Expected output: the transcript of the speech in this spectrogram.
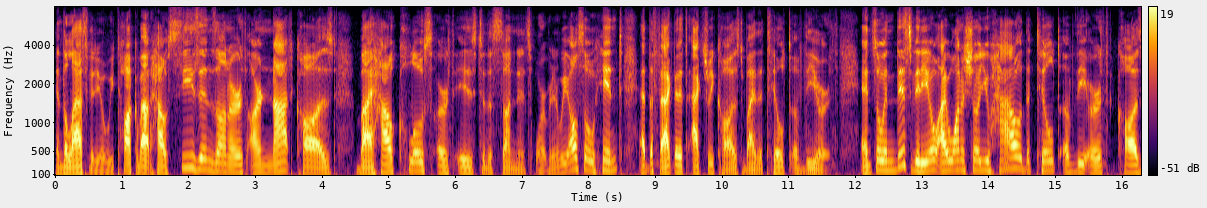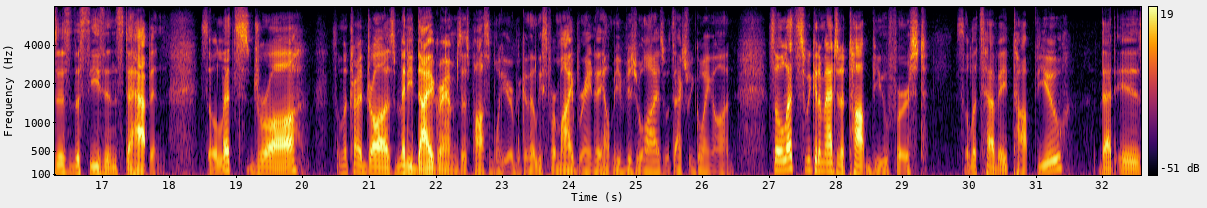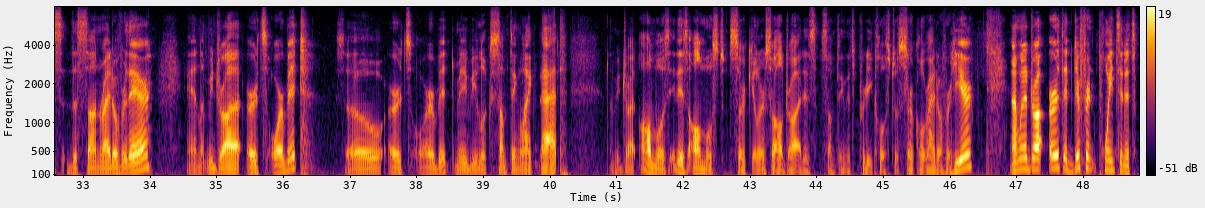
in the last video, we talk about how seasons on Earth are not caused by how close Earth is to the sun in its orbit. And we also hint at the fact that it's actually caused by the tilt of the Earth. And so in this video, I want to show you how the tilt of the Earth causes the seasons to happen. So let's draw. So I'm going to try to draw as many diagrams as possible here because at least for my brain, they help me visualize what's actually going on. So let's we can imagine a top view first. So let's have a top view. That is the sun right over there. And let me draw Earth's orbit. So Earth's orbit maybe looks something like that. Let me draw it almost, it is almost circular, so I'll draw it as something that's pretty close to a circle right over here. And I'm going to draw Earth at different points in its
